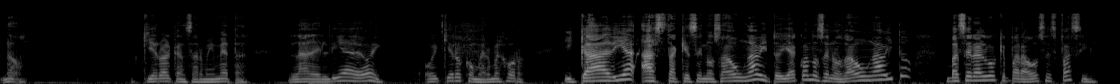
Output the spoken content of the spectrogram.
no, quiero alcanzar mi meta, la del día de hoy. Hoy quiero comer mejor. Y cada día hasta que se nos haga un hábito. Ya cuando se nos haga un hábito, va a ser algo que para vos es fácil.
